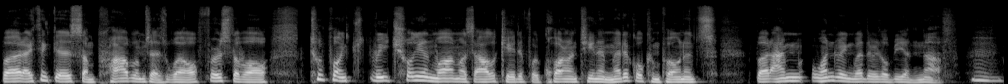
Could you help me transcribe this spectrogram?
But I think there's some problems as well. First of all, 2.3 trillion won was allocated for quarantine and medical components but I'm wondering whether it'll be enough. Mm.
